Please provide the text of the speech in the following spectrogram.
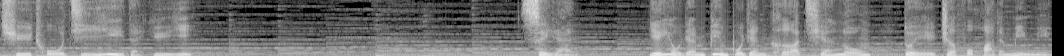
驱除极异的寓意。虽然，也有人并不认可乾隆对这幅画的命名，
